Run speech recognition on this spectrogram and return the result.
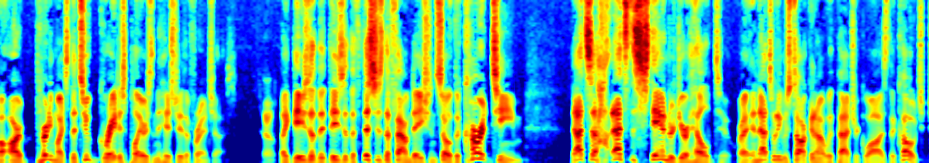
are pretty much the two greatest players in the history of the franchise. Yep. Like these are the these are the this is the foundation. So the current team, that's a that's the standard you're held to, right? And that's what he was talking about with Patrick Roy as the coach.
